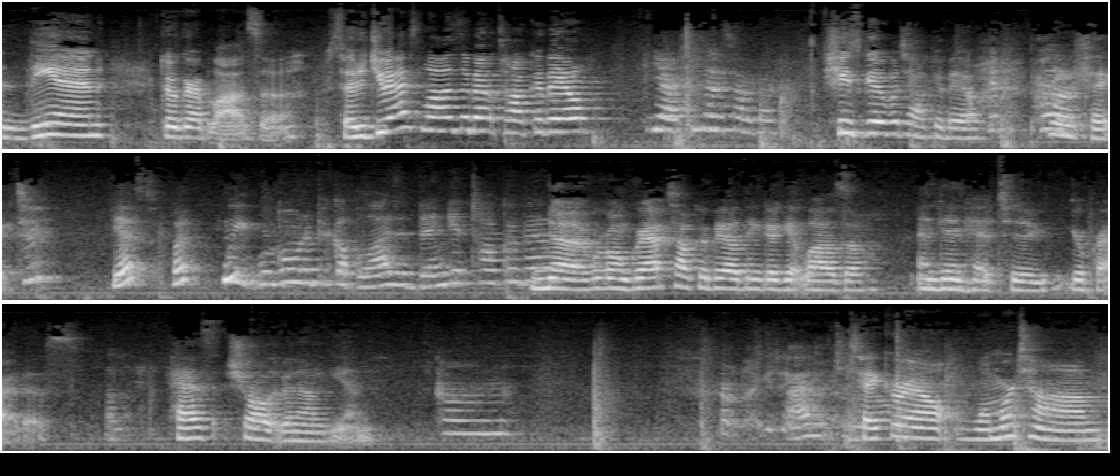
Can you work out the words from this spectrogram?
and then go grab Liza. So did you ask Liza about Taco Bell? Yeah, she said sorry. She's good with Taco Bell. Perfect. Yes? What? Wait, we're going to pick up Liza, then get Taco Bell? No, we're gonna grab Taco Bell, then go get Liza, and then head to your practice. Okay. Has Charlotte been out again? Um. I haven't Take her out one more time,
